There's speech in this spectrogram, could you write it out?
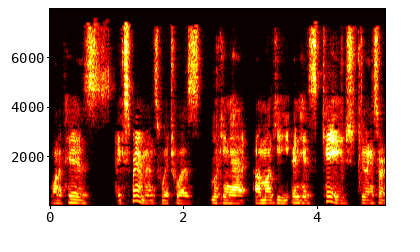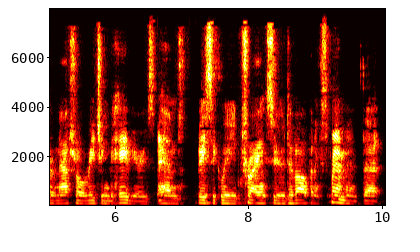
one of his experiments, which was looking at a monkey in his cage doing sort of natural reaching behaviors and basically trying to develop an experiment that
